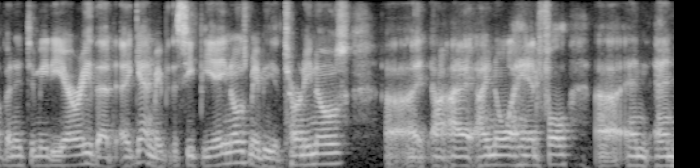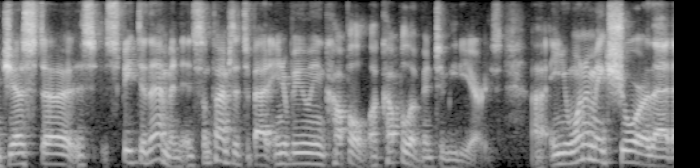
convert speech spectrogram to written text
of an intermediary that again maybe the CPA knows, maybe the attorney knows. Uh, I, I, know a handful, uh, and and just uh, speak to them. And, and, sometimes it's about interviewing a couple a couple of intermediaries, uh, and you want to make sure that.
